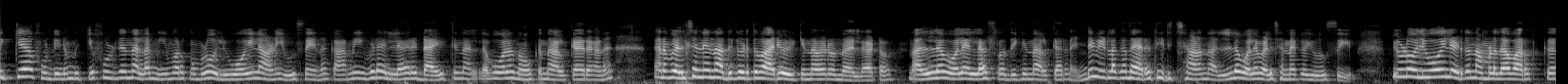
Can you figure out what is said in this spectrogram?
മിക്ക ഫുഡിനും മിക്ക ഫുഡിനും നല്ല മീൻ വറുക്കുമ്പോൾ ഒലിവ് ഓയിലാണ് യൂസ് ചെയ്യുന്നത്. കാരണം ഇവിടെ എല്ലാവരും ഡയറ്റ് നല്ലപോലെ നോക്കുന്ന ആൾക്കാരാണ്. കാരണം വെളിച്ചെണ്ണയിൽ നിന്ന് അധികം എടുത്ത് വാരി ഒഴിക്കുന്നവരൊന്നും അല്ല കേട്ടോ. നല്ലപോലെ എല്ലാം ശ്രദ്ധിക്കുന്ന ആൾക്കാരാണ്. എന്റെ വീട്ടിലൊക്കെ നേരെ തിരിച്ചാണ് നല്ലപോലെ വെളിച്ചെണ്ണയൊക്കെ യൂസ് ചെയ്യും. ഇവിടെ ഒലിവ് ഓയിൽ എടുത്ത് നമ്മളിതാ വർക്ക്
